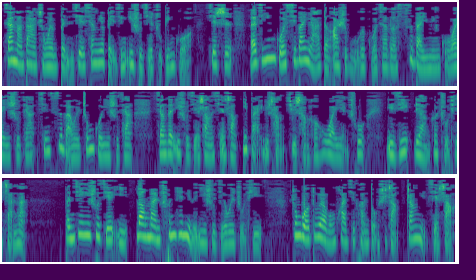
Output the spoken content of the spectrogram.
加拿大成为本届相约北京艺术节主宾国，届时来自英国、西班牙等二十五个国家的四百余名国外艺术家，近四百位中国艺术家将在艺术节上献上一百余场剧场和户外演出，以及两个主题展览。本届艺术节以“浪漫春天里的艺术节”为主题。中国对外文化集团董事长张宇介绍：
